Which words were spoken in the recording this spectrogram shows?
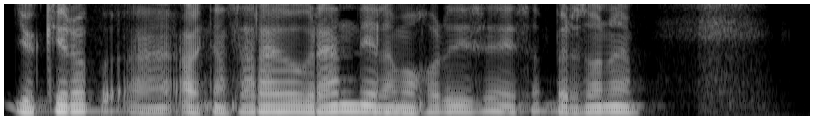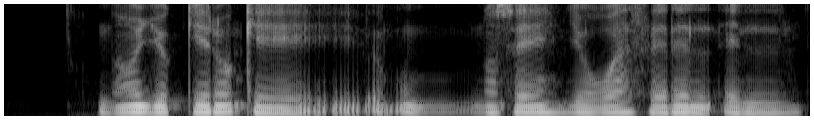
yo quiero alcanzar algo grande, a lo mejor dice esa persona, no, yo quiero que, no sé, yo voy a ser el,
